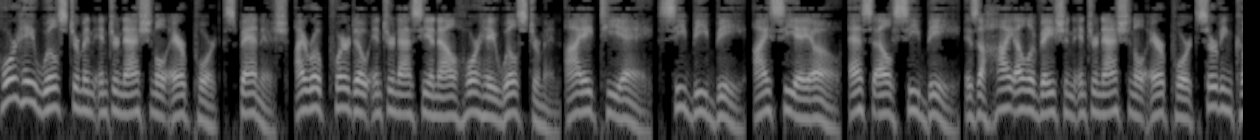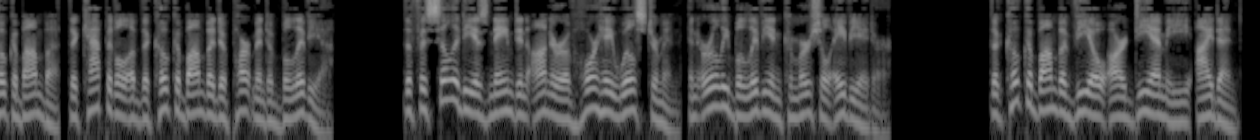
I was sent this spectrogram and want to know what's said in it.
Jorge Wilstermann International Airport Spanish, Aeropuerto Internacional Jorge Wilstermann IATA, CBB, ICAO, SLCB is a high-elevation international airport serving Cochabamba, the capital of the Cochabamba department of Bolivia. The facility is named in honor of Jorge Wilstermann, an early Bolivian commercial aviator. The Cochabamba VORDME ident,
